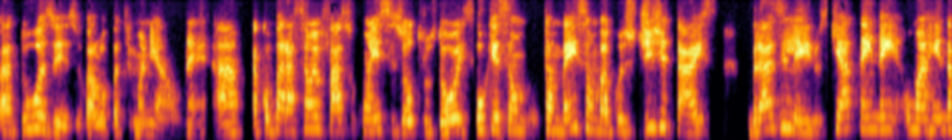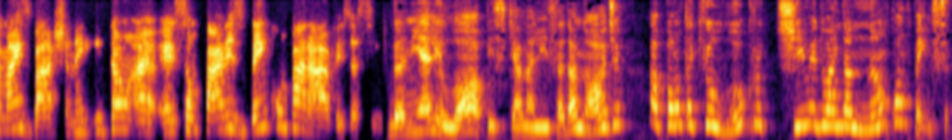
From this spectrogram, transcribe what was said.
a duas vezes o valor patrimonial, né? A, a comparação eu faço com esses outros dois porque são também são bancos digitais brasileiros que atendem uma renda mais baixa, né? Então, é, são pares bem comparáveis, assim. Daniele Lopes, que é analista da Nord, aponta que o lucro tímido ainda não compensa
